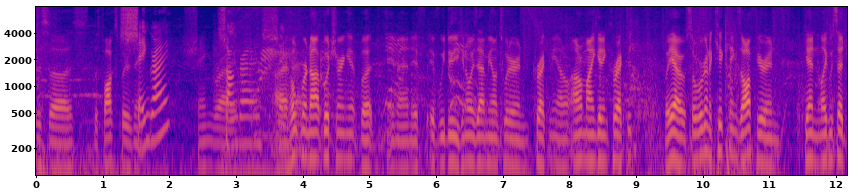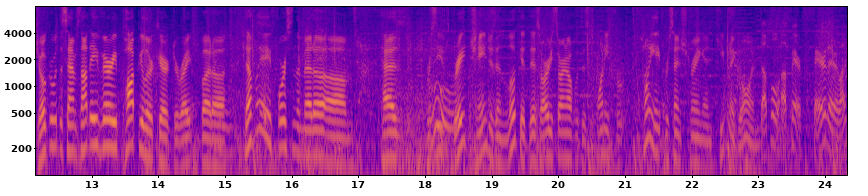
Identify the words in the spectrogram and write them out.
this uh, the Fox player's name? Shangrai? Shangrai. Shangrai? I hope we're not butchering it, but hey man, if, if we do, you can always add me on Twitter and correct me. I don't I don't mind getting corrected. But yeah, so we're gonna kick things off here, and again, like we said, Joker with the Samus not a very popular character, right? But uh, Mm. definitely a force in the meta. Um, has received Ooh. great changes, and look at this, already starting off with this 20 for 28% string and keeping it going. Double up air fair there. Like,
